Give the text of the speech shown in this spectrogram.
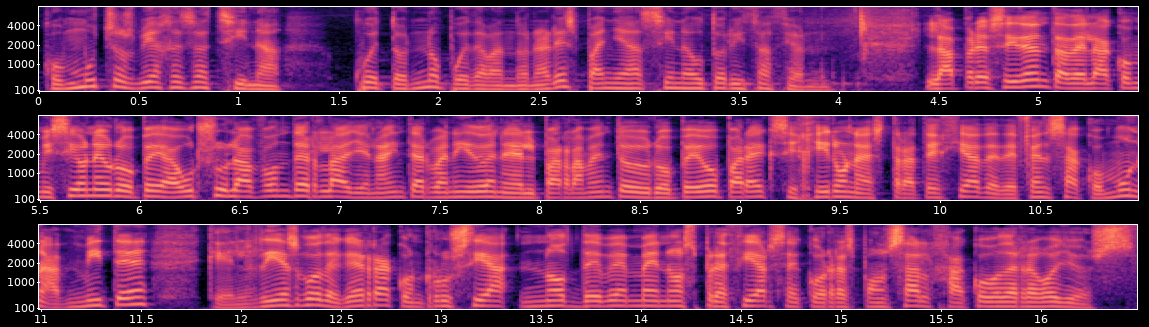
con muchos viajes a China. Cueto no puede abandonar España sin autorización. La presidenta de la Comisión Europea, Ursula von der Leyen, ha intervenido en el Parlamento Europeo para exigir una estrategia de defensa común. Admite que el riesgo de guerra con Rusia no debe menospreciarse. Corresponsal Jacobo de Regoyos.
